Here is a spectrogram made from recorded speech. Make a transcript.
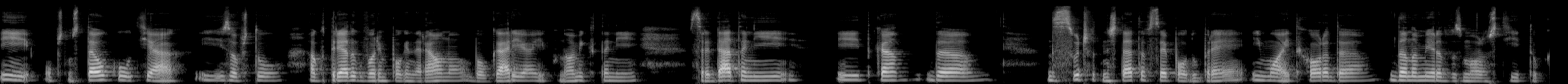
и общността около тях и изобщо, ако трябва да говорим по-генерално, България, економиката ни, средата ни и така да, да се случват нещата все по-добре и моите хора да, да намират възможности и тук.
